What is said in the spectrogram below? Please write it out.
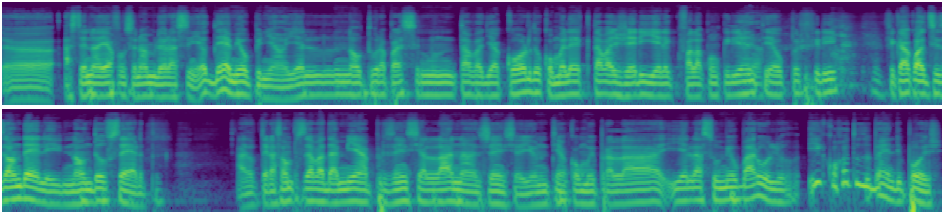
eh, a cena ia funcionar melhor assim. Eu dei a minha opinião e ele na altura parece que não estava de acordo, como ele é que estava a gerir, ele é que fala com o cliente, eu preferi ficar com a decisão dele e não deu certo. A alteração precisava da minha presença lá na agência e eu não tinha como ir para lá e ele assumiu o barulho. E correu tudo bem depois.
